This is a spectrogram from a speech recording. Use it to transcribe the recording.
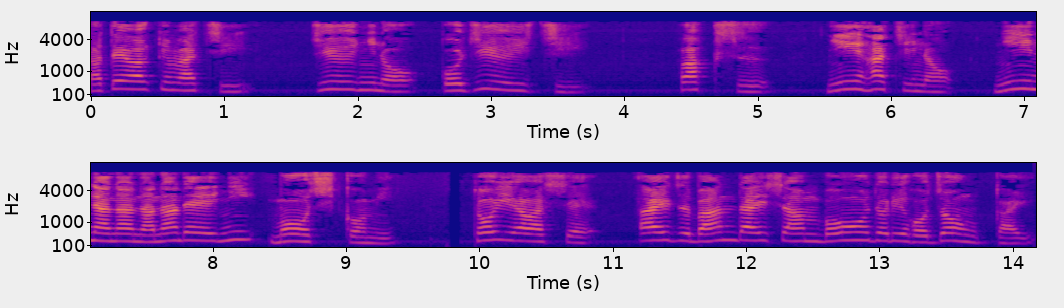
立脇町12-51、ファックス28-2770に申し込み、問い合わせ会津磐梯山盆踊り保存会、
